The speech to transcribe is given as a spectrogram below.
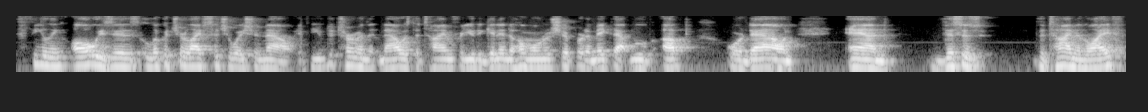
feeling always is look at your life situation now. If you determine that now is the time for you to get into home ownership or to make that move up or down, and this is the time in life,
